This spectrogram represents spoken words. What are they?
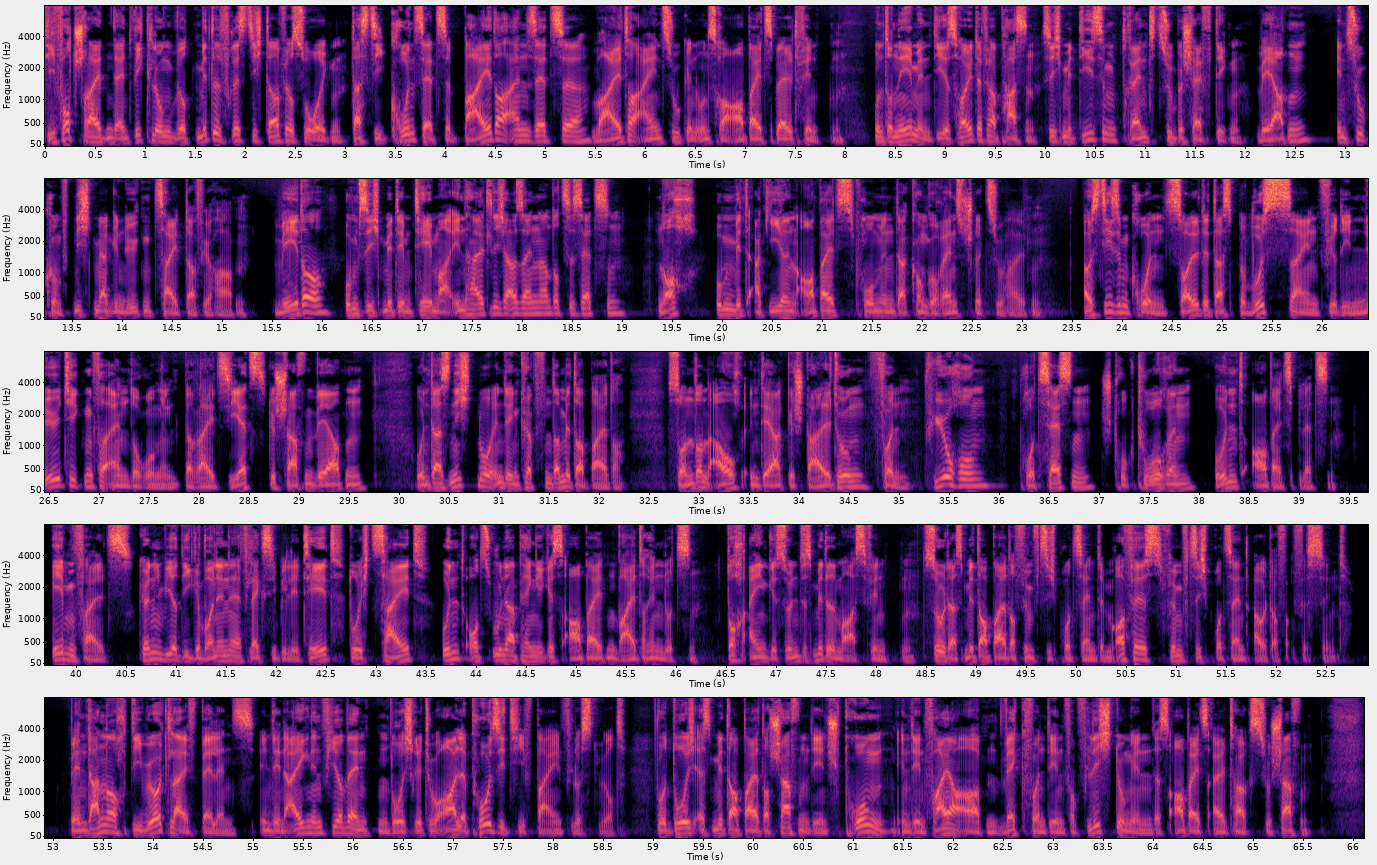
Die fortschreitende Entwicklung wird mittelfristig dafür sorgen, dass die Grundsätze beider Ansätze weiter Einzug in unsere Arbeitswelt finden. Unternehmen, die es heute verpassen, sich mit diesem Trend zu beschäftigen, werden in Zukunft nicht mehr genügend Zeit dafür haben. Weder um sich mit dem Thema inhaltlich auseinanderzusetzen, noch um mit agilen Arbeitsformen der Konkurrenz Schritt zu halten. Aus diesem Grund sollte das Bewusstsein für die nötigen Veränderungen bereits jetzt geschaffen werden und das nicht nur in den Köpfen der Mitarbeiter, sondern auch in der Gestaltung von Führung, Prozessen, Strukturen und Arbeitsplätzen. Ebenfalls können wir die gewonnene Flexibilität durch Zeit- und ortsunabhängiges Arbeiten weiterhin nutzen doch ein gesundes Mittelmaß finden, so dass Mitarbeiter 50 Prozent im Office, 50 Prozent out of Office sind. Wenn dann noch die Work-Life-Balance in den eigenen vier Wänden durch Rituale positiv beeinflusst wird, wodurch es Mitarbeiter schaffen, den Sprung in den Feierabend weg von den Verpflichtungen des Arbeitsalltags zu schaffen,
